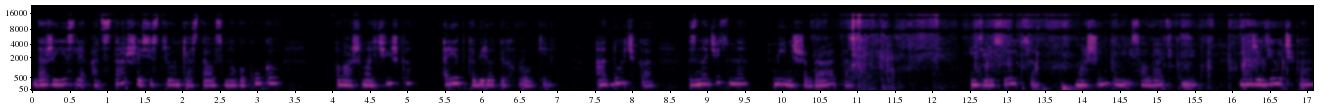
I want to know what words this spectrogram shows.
даже если от старшей сестренки осталось много кукол, ваш мальчишка редко берет их в руки, а дочка значительно меньше брата интересуется машинками и солдатиками. Даже девочка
